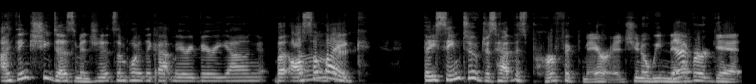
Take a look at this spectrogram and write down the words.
I think she does mention at some point they got married very young, but also Oh, okay. like they seem to have just had this perfect marriage. You know, we Yeah. never get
